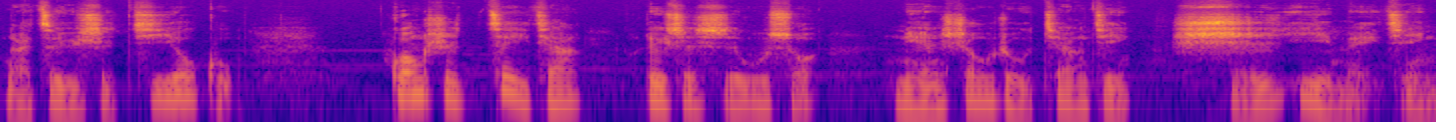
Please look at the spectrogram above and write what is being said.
乃至于是绩优股。光是这家律师事务所。年收入将近十亿美金，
